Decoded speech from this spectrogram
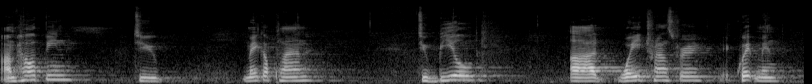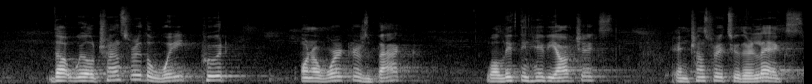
I'm helping to make a plan to build a weight transfer equipment that will transfer the weight put on a worker's back while lifting heavy objects and transfer it to their legs.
